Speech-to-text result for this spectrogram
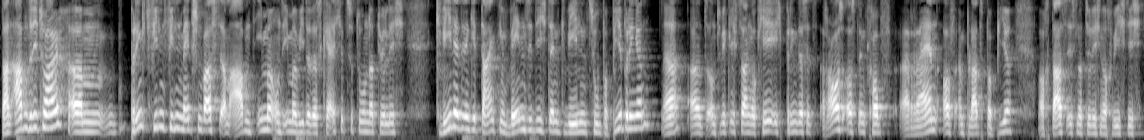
Dann Abendritual ähm, bringt vielen, vielen Menschen was, am Abend immer und immer wieder das Gleiche zu tun natürlich. Quäle den Gedanken, wenn sie dich denn quälen, zu Papier bringen ja, und, und wirklich sagen, okay, ich bringe das jetzt raus aus dem Kopf, rein auf ein Blatt Papier. Auch das ist natürlich noch wichtig.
